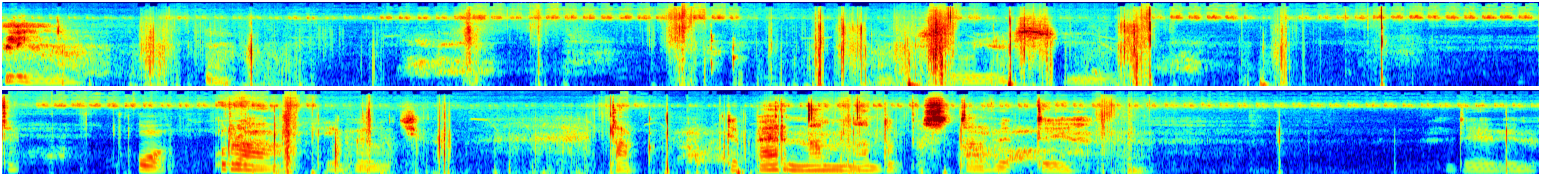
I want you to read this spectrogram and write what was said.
блін. О. Так, все, я сів. Так. О, ура! Я вилетів. Так, тепер нам треба поставити. Він?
